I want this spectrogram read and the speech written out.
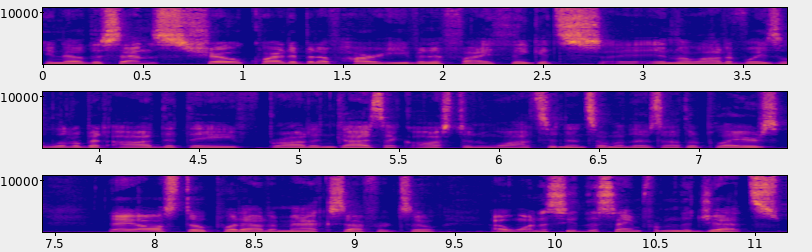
You know, the Sens show quite a bit of heart, even if I think it's uh, in a lot of ways a little bit odd that they've brought in guys like Austin Watson and some of those other players. They all still put out a max effort, so I want to see the same from the Jets.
